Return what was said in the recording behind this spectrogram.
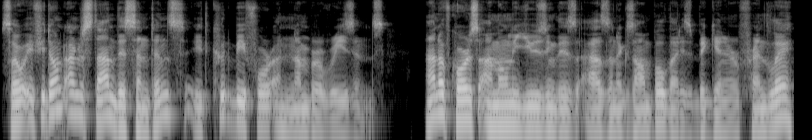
So, if you don't understand this sentence, it could be for a number of reasons. And of course, I'm only using this as an example that is beginner friendly.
